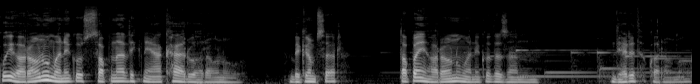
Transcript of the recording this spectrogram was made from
कोही हराउनु भनेको सपना देख्ने आँखाहरू हराउनु हो। विक्रम सर तपाईँ हराउनु भनेको त झन् धेरै थोक हराउनु हो।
